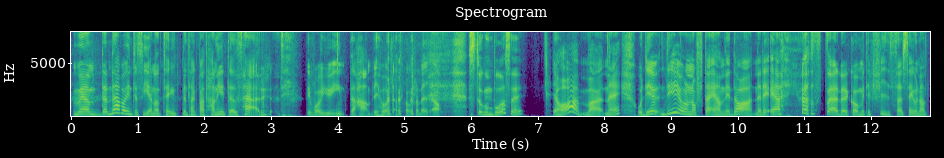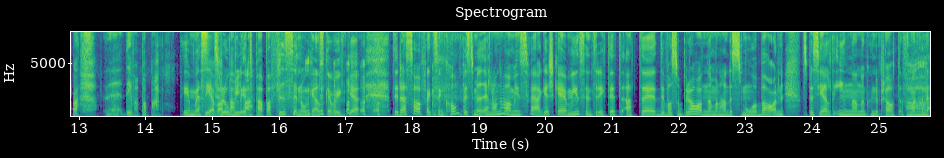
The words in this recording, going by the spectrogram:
men den där var inte så genomtänkt med tanke på att han är inte ens här. Det var ju inte han vi hörde att det kom från dig. Ja. Stod hon på sig? Ja, bara, nej. Och det, det gör hon ofta än idag. När det är just här, när det kommer till fisar säger hon alltid bara, "Nej, det var pappa. Det är mest Det troligt. pappa. Pappa. fiser nog ganska mycket. Det där sa faktiskt en kompis till mig, eller om det var min svägerska, jag minns inte riktigt, att eh, det var så bra när man hade små barn. Speciellt innan de kunde prata, för man Ah. kunde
